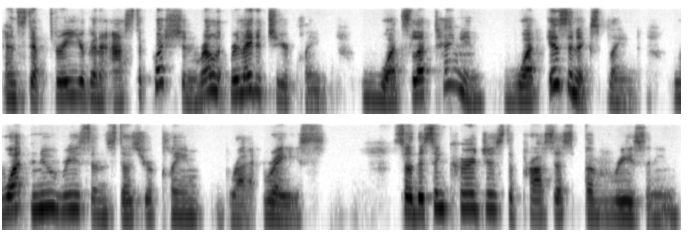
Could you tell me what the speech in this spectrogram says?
And step three, you're going to ask the question rel- related to your claim. What's left hanging? What isn't explained? What new reasons does your claim raise? So this encourages the process of reasoning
